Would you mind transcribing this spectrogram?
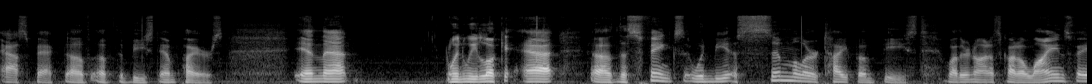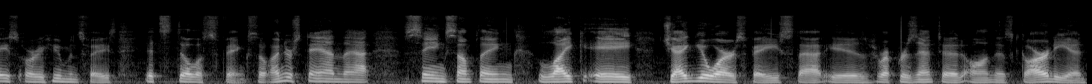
aspect of, of the beast empires. in that when we look at uh, the Sphinx, would be a similar type of beast. Whether or not it's got a lion's face or a human's face, it's still a Sphinx. So understand that seeing something like a jaguar's face that is represented on this guardian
